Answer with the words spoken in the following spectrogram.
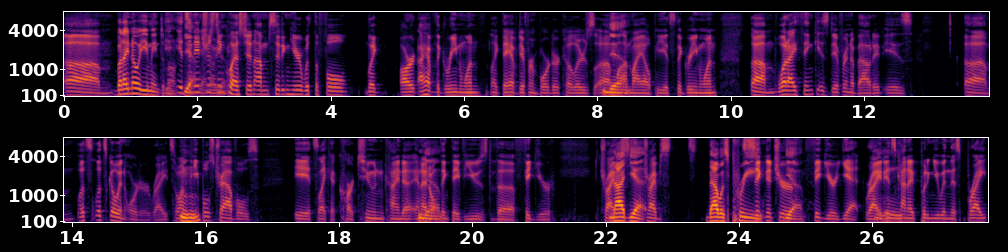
Um, but I know what you mean, Damone. it's Yeah. an Yeah, interesting you- question. I'm sitting here with the full like art. I have the green one. Like they have different border colors um, Yeah. on my LP. It's the green one. Um, what I think is different about it is, um, let's let's go in order, right? So on Mhm. People's Travels, it's like a cartoon kind of, and I Yeah. don't think they've used the figure. Tribes, Not yet. Tribes That was pre signature Yeah, figure yet, right? It's Mhm. kind of putting you in this bright,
